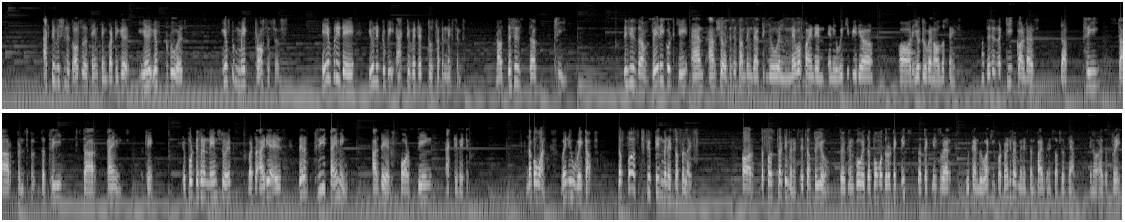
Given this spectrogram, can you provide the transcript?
activation is also the same thing but you, you have to do is you have to make processes. Every day you need to be activated to a certain extent. Now this is the key. This is a very good key, and I'm sure this is something that you will never find in any Wikipedia or YouTube and all those things. This is a key called as the three star principle, the three star timings. Okay, you put different names to it, but the idea is there are three timings are there for being activated. Number one, when you wake up, the first 15 minutes of your life or the first 30 minutes it's up to you. So you can go with the pomodoro techniques the techniques where you can be working for 25 minutes and 5 minutes of your gap you know as a break.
